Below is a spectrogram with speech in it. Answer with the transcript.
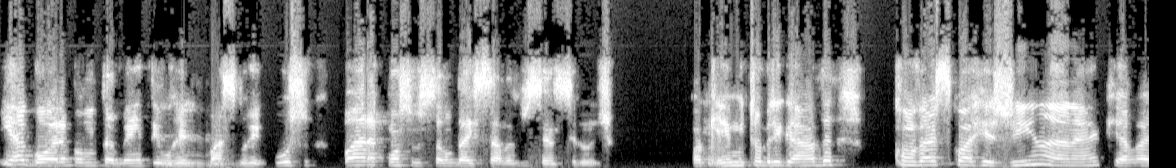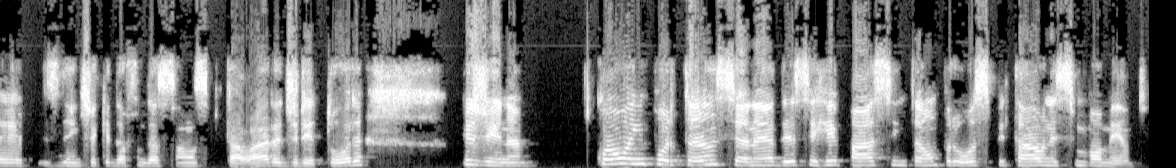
e agora vamos também ter o repasse do recurso para a construção das salas do centro cirúrgico. Ok, muito obrigada converse com a Regina, né, que ela é presidente aqui da Fundação Hospitalar, a diretora. Regina, qual a importância, né, desse repasse, então, para o hospital nesse momento?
